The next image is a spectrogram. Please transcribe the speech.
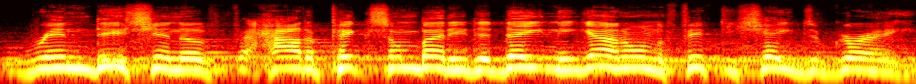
rendition of how to pick somebody to date, and he got on the Fifty Shades of Grey.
